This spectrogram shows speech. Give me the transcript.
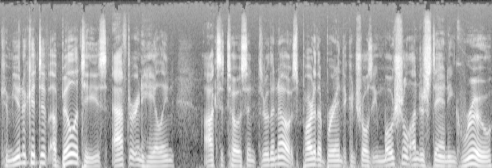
communicative abilities after inhaling oxytocin through the nose. Part of the brain that controls emotional understanding grew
